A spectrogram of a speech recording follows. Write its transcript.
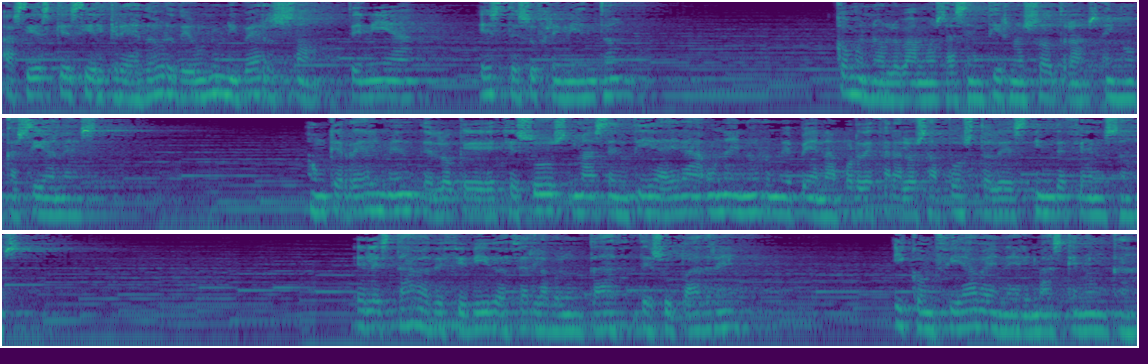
Así es que si el creador de un universo tenía este sufrimiento, ¿cómo no lo vamos a sentir nosotros en ocasiones? Aunque realmente lo que Jesús más sentía era una enorme pena por dejar a los apóstoles indefensos. Él estaba decidido a hacer la voluntad de su Padre y confiaba en Él más que nunca.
